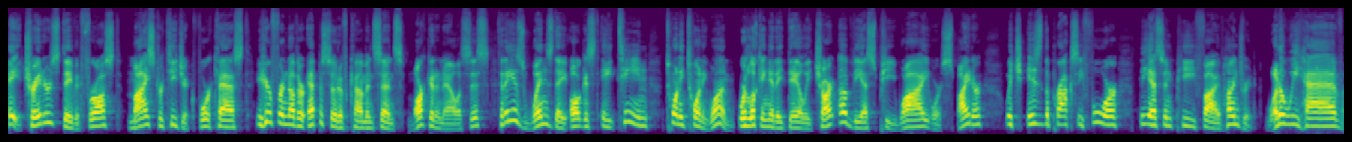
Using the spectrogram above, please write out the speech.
Hey traders, David Frost, my strategic forecast. You're here for another episode of Common Sense Market Analysis. Today is Wednesday, August 18, 2021. We're looking at a daily chart of the SPY or Spider, which is the proxy for the S&P 500. What do we have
